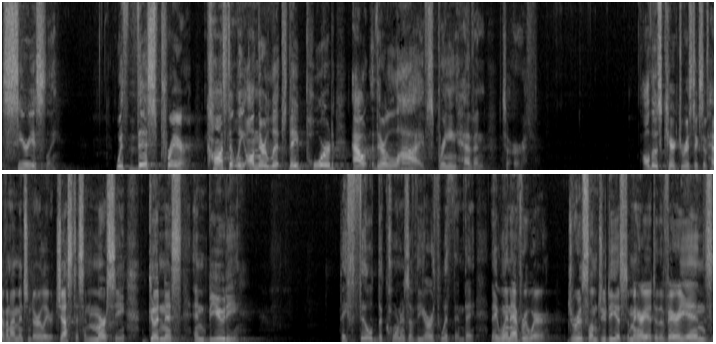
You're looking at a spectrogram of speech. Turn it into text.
seriously. With this prayer constantly on their lips, they poured out their lives, bringing heaven to earth. All those characteristics of heaven I mentioned earlier justice and mercy, goodness and beauty they filled the corners of the earth with them. They, they went everywhere Jerusalem, Judea, Samaria, to the very ends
